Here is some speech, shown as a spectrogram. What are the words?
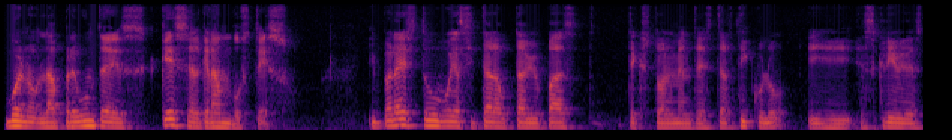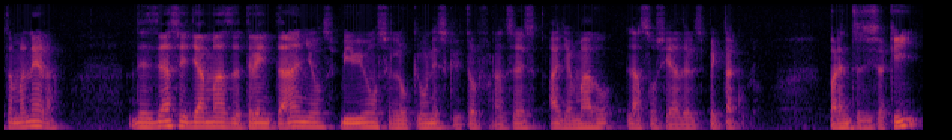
Bueno, la pregunta es, ¿qué es el gran bostezo? Y para esto voy a citar a Octavio Paz textualmente este artículo y escribe de esta manera. Desde hace ya más de 30 años vivimos en lo que un escritor francés ha llamado la sociedad del espectáculo. Paréntesis aquí,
